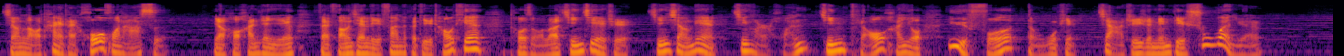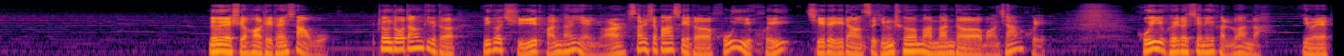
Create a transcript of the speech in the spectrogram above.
将老太太活活打死。然后韩振营在房间里翻了个底朝天，偷走了金戒指、金项链、金耳环、金条，还有玉佛等物品，价值人民币数万元。六月十号这天下午，郑州当地的。一个曲艺团男演员，三十八岁的胡一奎，骑着一辆自行车，慢慢的往家回。胡一奎的心里很乱呐，因为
